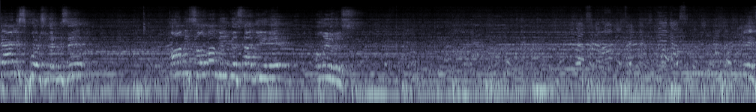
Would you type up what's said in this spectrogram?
değerli sporcularımızı Ahmet Salman Bey'in gösterdiği yere alıyoruz. Evet,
